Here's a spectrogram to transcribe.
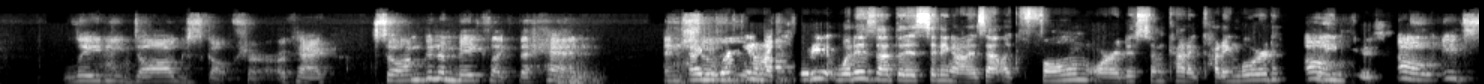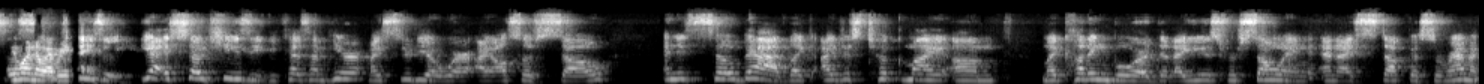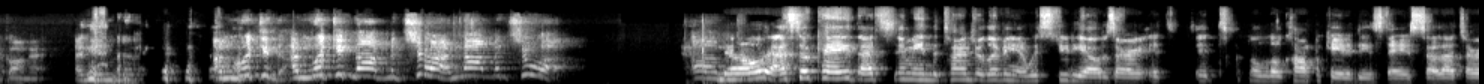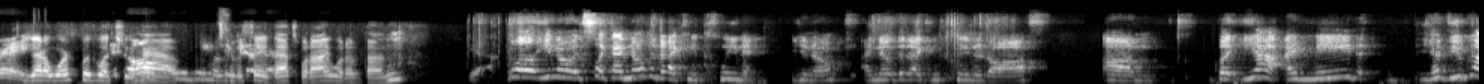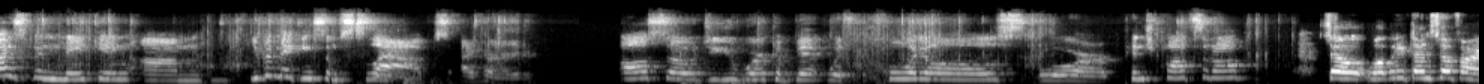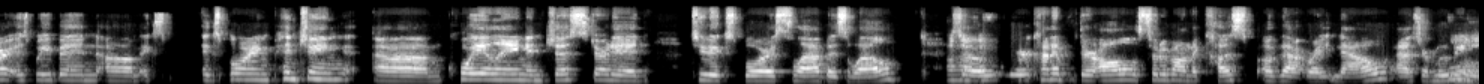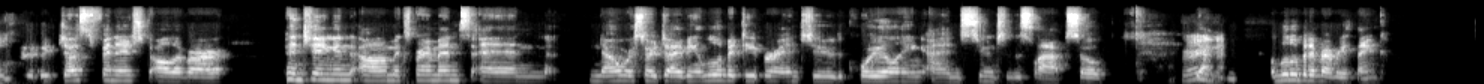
lady dog sculpture. Okay. So I'm gonna make like the head and show you you working on how- like, what, you, what is that that it's sitting on? Is that like foam or just some kind of cutting board? You Oh, oh, it's We wanna know everything. cheesy. Yeah, it's so cheesy because I'm here at my studio where I also sew, and it's so bad. Like I just took my um my cutting board that I use for sewing and I stuck a ceramic on it. I mean, I'm wicked. I'm wicked. Not mature. I'm not mature. Um, No, that's okay. That's, I mean, the times we're living in with studios are, it's, it's a little complicated these days, so that's all right. You got to work with what It's you have. I was going to say that's what I would have done. Yeah. Well, you know, it's like I know that I can clean it, you know, I know that I can clean it off. Um, but yeah, I made, have you guys been making, um, you've been making some slabs, I heard. Also, do you work a bit with coils or pinch pots at all? So what we've done so far is we've been um, ex- exploring pinching, um, coiling, and just started to explore slab as well. Uh-huh. So we're kind of, they're all sort of on the cusp of that right now as we're moving. Cool. We just finished all of our pinching and um, experiments, and now we're start diving a little bit deeper into the coiling and soon to the slap. So Very yeah. nice. a little bit of everything.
